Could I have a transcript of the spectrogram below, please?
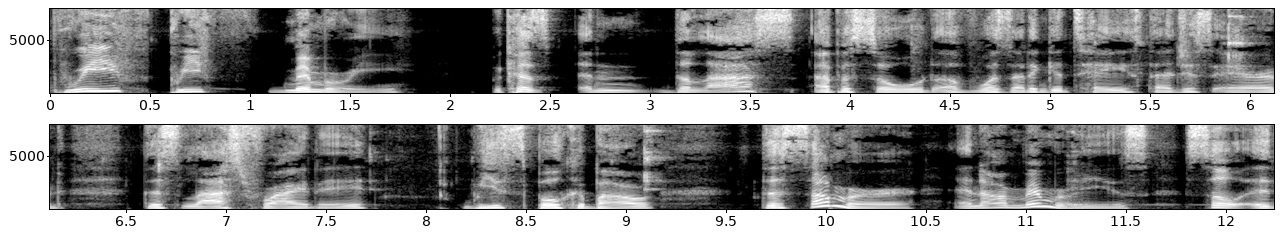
brief, brief memory because in the last episode of Was That in Good Taste that just aired this last Friday, we spoke about the summer and our memories. So uh,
